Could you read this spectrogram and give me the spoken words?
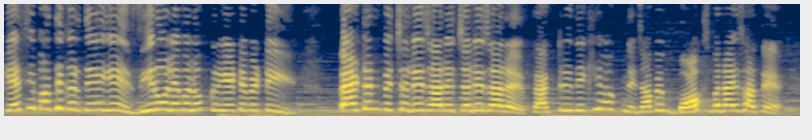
कैसी बातें करते हैं ये? Zero level of creativity pattern पे चले जा रहे, चले जा रहे। फैक्ट्री देखी आपने, जहाँ पे बॉक्स बनाए जाते हैं?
